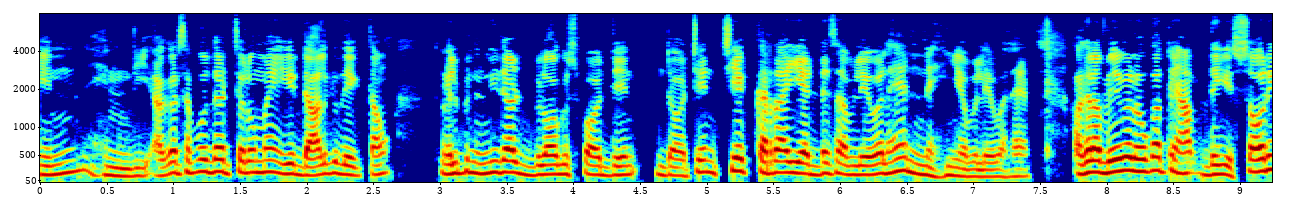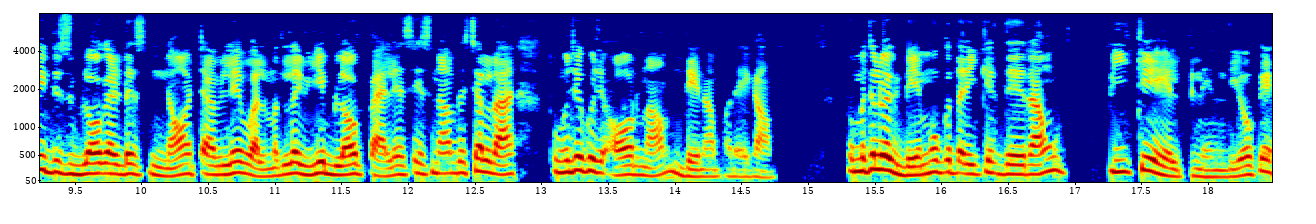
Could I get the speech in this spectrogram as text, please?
इन हिंदी अगर सपोज़ दैट चलो मैं ये डाल के देखता हूँ तो help in Hindi dot blogspot dot in check कर रहा है ये एड्रेस अवेलेबल है नहीं अवेलेबल है। अगर अवेलेबल होगा तो यहाँ देखिए sorry this blog address not available मतलब ये ब्लॉग पहले से इस नाम से चल रहा है तो मुझे कुछ और नाम देना पड़ेगा। तो मैं चलो एक डेमो के तरीके से दे रहा हूँ P K help in Hindi okay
